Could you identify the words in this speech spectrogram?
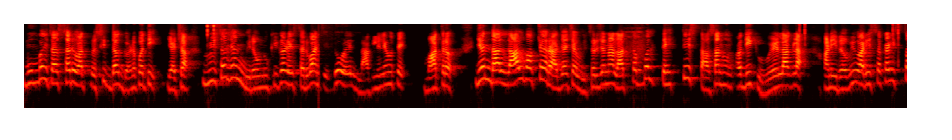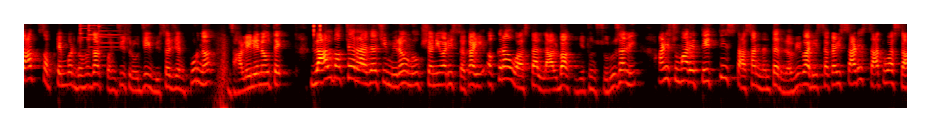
मुंबईचा सर्वात प्रसिद्ध गणपती याच्या विसर्जन मिरवणुकीकडे सर्वांचे डोळे लागलेले होते. मात्र यंदा लालबागच्या राजाच्या विसर्जनाला तब्बल तेहतीस तासांहून अधिक वेळ लागला आणि रविवारी सकाळी सात सप्टेंबर दोन हजार पंचवीस रोजी विसर्जन पूर्ण झालेले नव्हते. लालबागच्या राजाची मिरवणूक शनिवारी सकाळी अकरा वाजता लालबाग येथून सुरू झाली आणि सुमारे तेहतीस तासांनंतर रविवारी सकाळी साडेसात वाजता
